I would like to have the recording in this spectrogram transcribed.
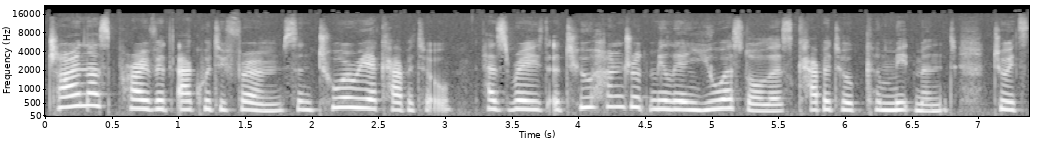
China's private equity firm Centurium Capital has raised a 200 million US dollars capital commitment to its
